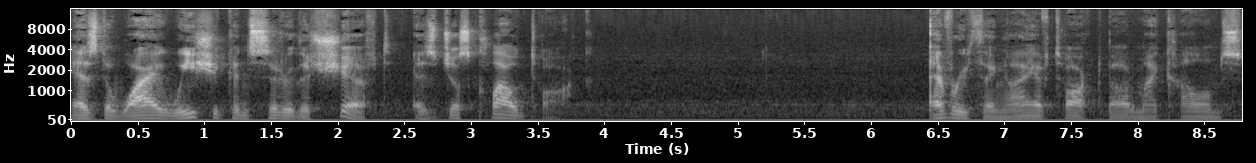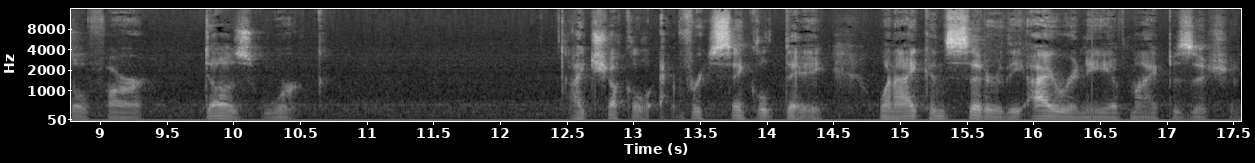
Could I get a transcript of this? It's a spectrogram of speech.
as to why we should consider the shift as just cloud talk. Everything I have talked about in my columns so far does work. I chuckle every single day when I consider the irony of my position.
